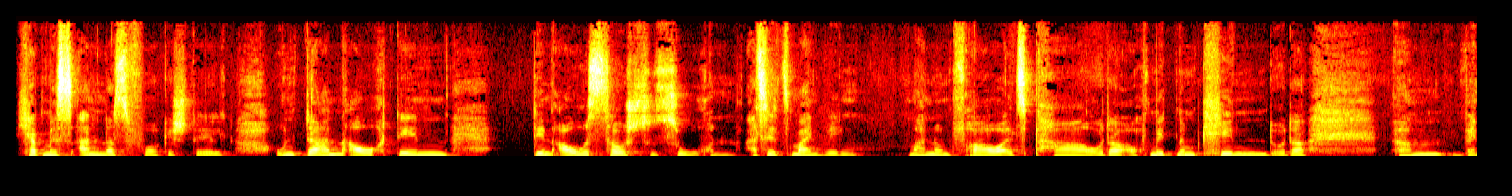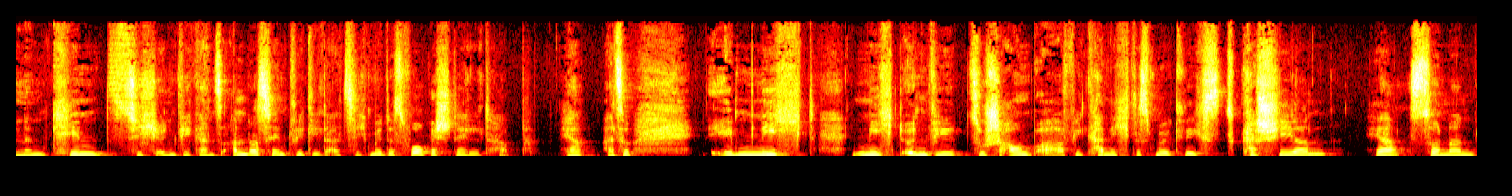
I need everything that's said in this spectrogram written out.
ich habe mir es anders vorgestellt. Und dann auch den, den Austausch zu suchen, also jetzt meinetwegen Mann und Frau als Paar oder auch mit einem Kind oder ähm, wenn ein Kind sich irgendwie ganz anders entwickelt, als ich mir das vorgestellt habe. Ja, also eben nicht, nicht irgendwie zu schauen, boah, wie kann ich das möglichst kaschieren, ja, sondern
